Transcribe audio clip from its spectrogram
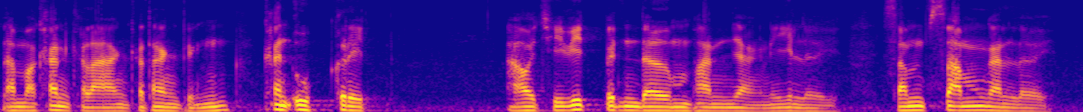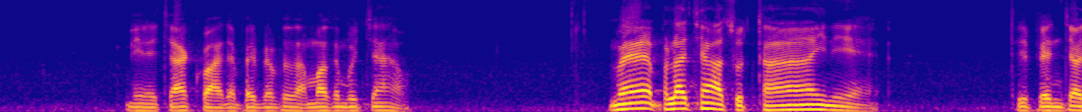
แล้วมาขั้นกลางกระทั่งถึงขั้นอุกฤษเอาชีวิตเป็นเดิมพันอย่างนี้เลย ซ้ำๆกันเลยนี่นะจ๊ะกว่าจะไปเป็นพระสัมมาสัมพุทธเจ้า แม้พระชาติสุดท้ายเนี่ยที่เป็นเจ้า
